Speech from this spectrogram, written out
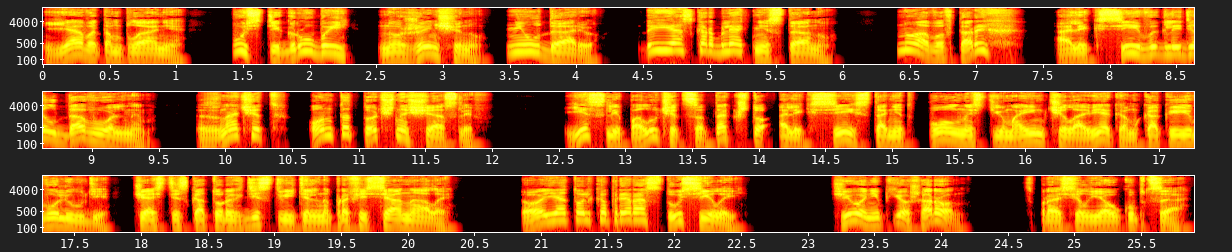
Я в этом плане, пусть и грубый, но женщину не ударю, да и оскорблять не стану. Ну а во-вторых, Алексей выглядел довольным. Значит, он-то точно счастлив. Если получится так, что Алексей станет полностью моим человеком, как и его люди, часть из которых действительно профессионалы, то я только прирасту силой. «Чего не пьешь, Арон?» — спросил я у купца.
